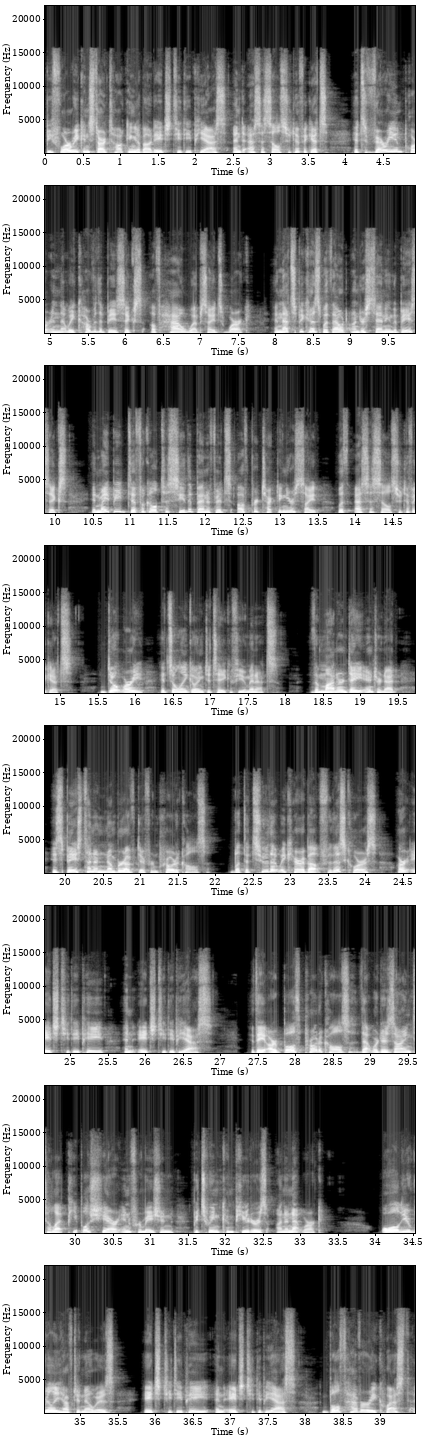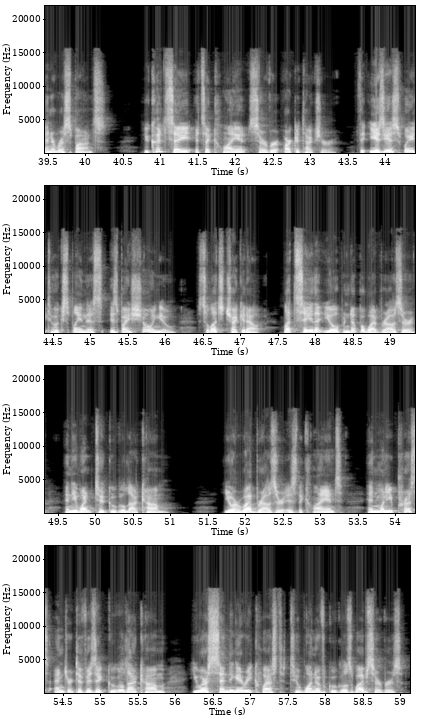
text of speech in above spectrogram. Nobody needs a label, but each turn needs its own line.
Before we can start talking about HTTPS and SSL certificates, it's very important that we cover the basics of how websites work. And that's because without understanding the basics, it might be difficult to see the benefits of protecting your site with SSL certificates. Don't worry, it's only going to take a few minutes. The modern day internet is based on a number of different protocols, but the two that we care about for this course are HTTP and HTTPS. They are both protocols that were designed to let people share information between computers on a network. All you really have to know is HTTP and HTTPS both have a request and a response. You could say it's a client server architecture. The easiest way to explain this is by showing you, so let's check it out. Let's say that you opened up a web browser and you went to google.com. Your web browser is the client, and when you press enter to visit google.com, you are sending a request to one of Google's web servers.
